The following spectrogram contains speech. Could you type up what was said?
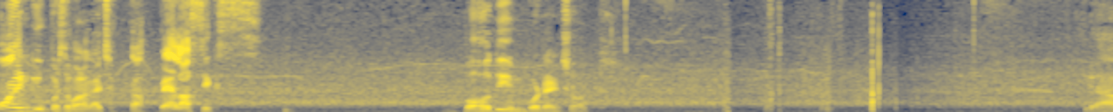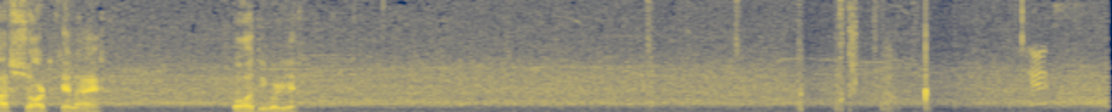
पॉइंट के ऊपर से मारा गया छक्का, पहला सिक्स बहुत ही इंपॉर्टेंट शॉट क्या शॉट खेला है। बहुत ही बढ़िया Yes. और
